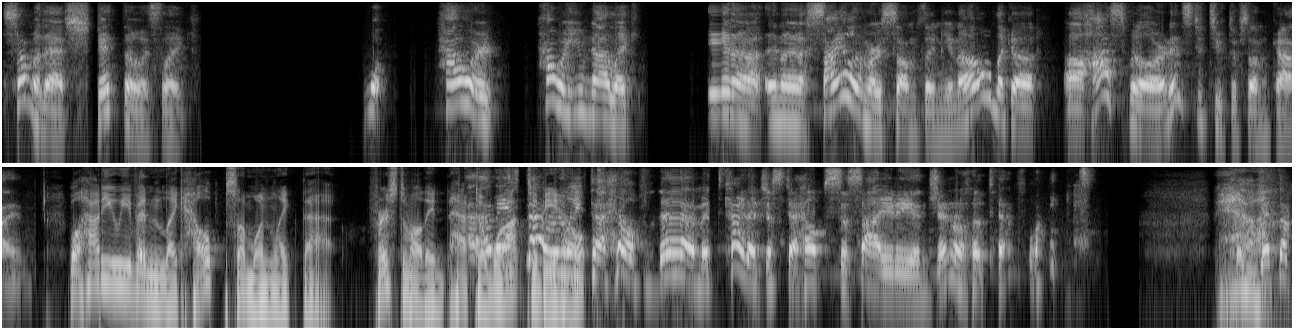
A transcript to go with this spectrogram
Some of that shit, though, it's like, what? How are how are you not like in a in an asylum or something? You know, like a a hospital or an institute of some kind. Well, how do you even like help someone like that? First of all, they'd have to I mean, want it's to not be really helped. to help them. It's kind of just to help society in general at that point. yeah. Get them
